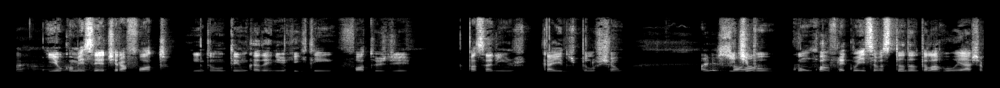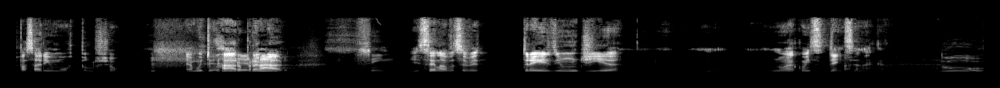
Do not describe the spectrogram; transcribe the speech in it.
aham. E eu comecei a tirar foto. Então tem um caderninho aqui que tem fotos de passarinhos caídos pelo chão. Olha só. E tipo, com qual frequência você tá andando pela rua e acha passarinho morto pelo chão? É muito raro É pra raro. mim. Sim. E sei lá, você vê três em um dia, não é coincidência, né, cara? Nu,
